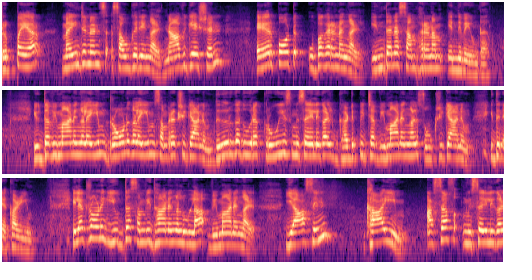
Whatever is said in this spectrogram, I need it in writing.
റിപ്പയർ മെയിന്റനൻസ് സൗകര്യങ്ങൾ നാവിഗേഷൻ എയർപോർട്ട് ഉപകരണങ്ങൾ ഇന്ധന സംഭരണം എന്നിവയുണ്ട്. യുദ്ധവിമാനങ്ങളെയും ഡ്രോണുകളെയും സംരക്ഷിക്കാനും ദീർഘദൂര ക്രൂയിസ് മിസൈലുകൾ ഘടിപ്പിച്ച വിമാനങ്ങൾ സൂക്ഷിക്കാനും ഇതിന് കഴിയും. ഇലക്ട്രോണിക് യുദ്ധ സംവിധാനങ്ങളുള്ള വിമാനങ്ങൾ യാസിൻ ഖായിം അസഫ് മിസൈലുകൾ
